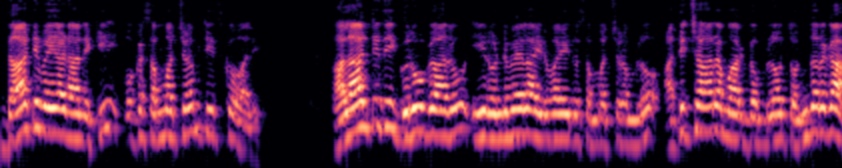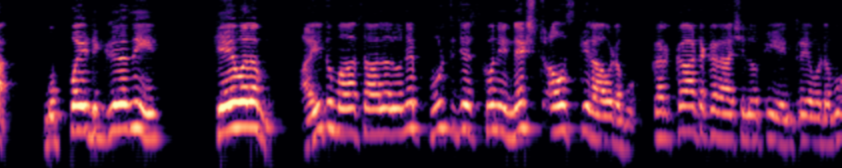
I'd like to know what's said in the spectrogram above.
దాటి వేయడానికి ఒక సంవత్సరం తీసుకోవాలి. అలాంటిది గురువు గారు ఈ రెండు వేల ఇరవై ఐదు సంవత్సరంలో అతిచార మార్గంలో తొందరగా ముప్పై డిగ్రీలని కేవలం ఐదు మాసాలలోనే పూర్తి చేసుకొని నెక్స్ట్ హౌస్కి రావడము కర్కాటక రాశిలోకి ఎంట్రీ అవ్వడము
